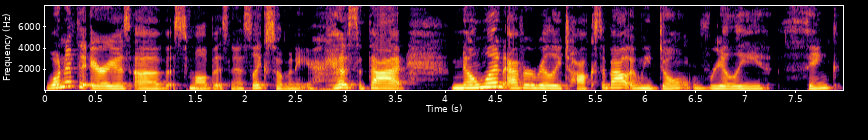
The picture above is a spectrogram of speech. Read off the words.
one of the areas of small business, like so many areas, that no one ever really talks about and we don't really think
